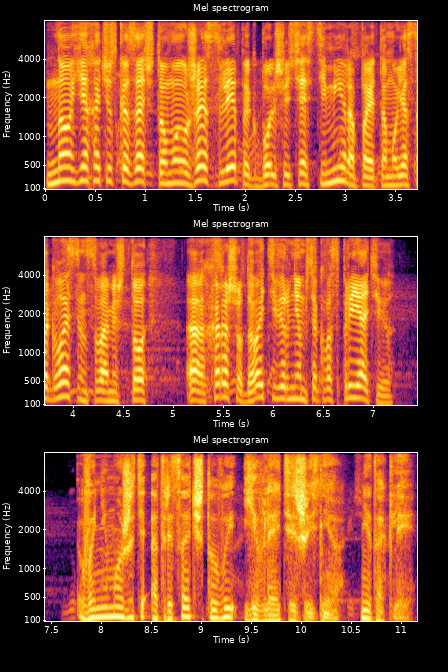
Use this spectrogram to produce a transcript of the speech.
Но я хочу сказать, что мы уже слепы к большей части мира, поэтому я согласен с вами, что... А, хорошо, давайте вернемся к восприятию. Вы не можете отрицать, что вы являетесь жизнью, не так ли?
